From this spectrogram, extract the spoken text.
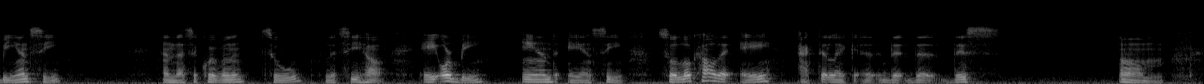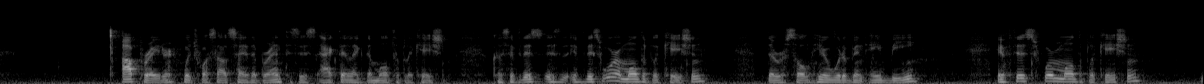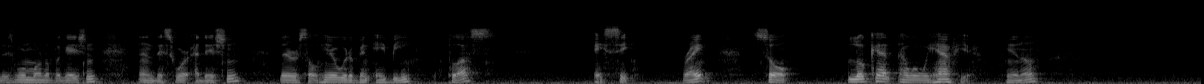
B and C. And that's equivalent to, let's see how, A or B and A and C. So look how the A acted like uh, the the this um operator, which was outside the parenthesis, acted like the multiplication. Because if this is if this were a multiplication, the result here would have been AB. If this were multiplication, this were multiplication, and this were addition, the result here would have been AB plus AC, right? So look at uh, what we have here, you know.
